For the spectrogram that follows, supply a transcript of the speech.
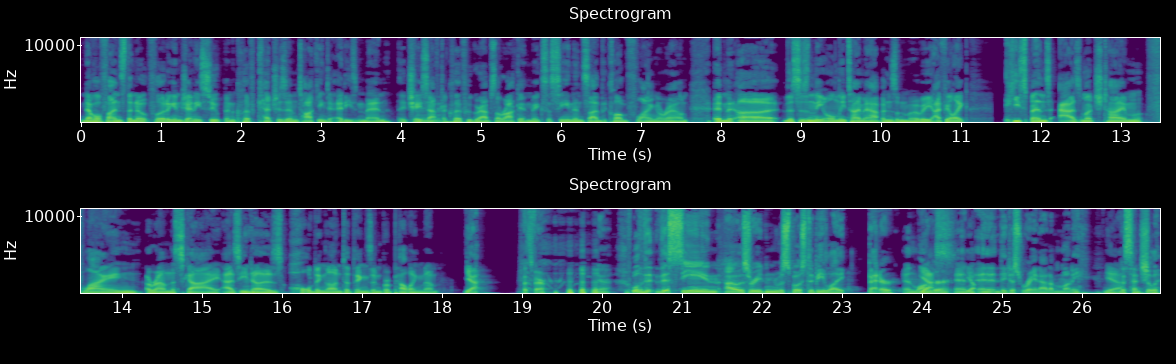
Neville finds the note floating in Jenny's soup, and Cliff catches him talking to Eddie's men. They chase Hmm. after Cliff, who grabs the rocket and makes a scene inside the club flying around. And uh, this isn't the only time it happens in the movie. I feel like he spends as much time flying around the sky as he Mhm. does holding on to things and propelling them. Yeah, that's fair. yeah. Well, th- this scene I was reading was supposed to be like better and longer, Yes. and Yep. and they just ran out of money Yeah. essentially.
